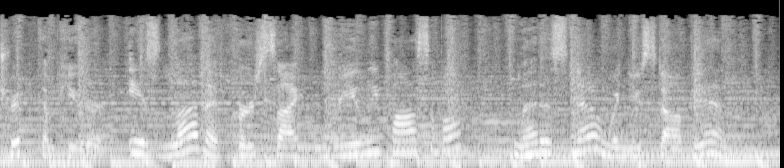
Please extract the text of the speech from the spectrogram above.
trip computer. Is love at first sight really possible? Let us know when you stop in.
